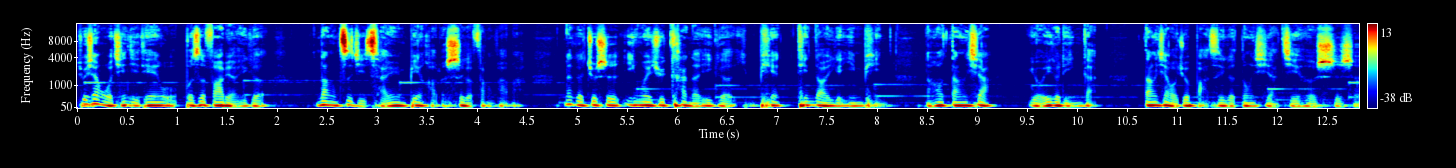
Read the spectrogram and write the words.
就像我前几天，我不是发表一个让自己财运变好的四个方法吗？那个就是因为去看了一个影片，听到一个音频，然后当下有一个灵感，当下我就把这个东西啊结合式神，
